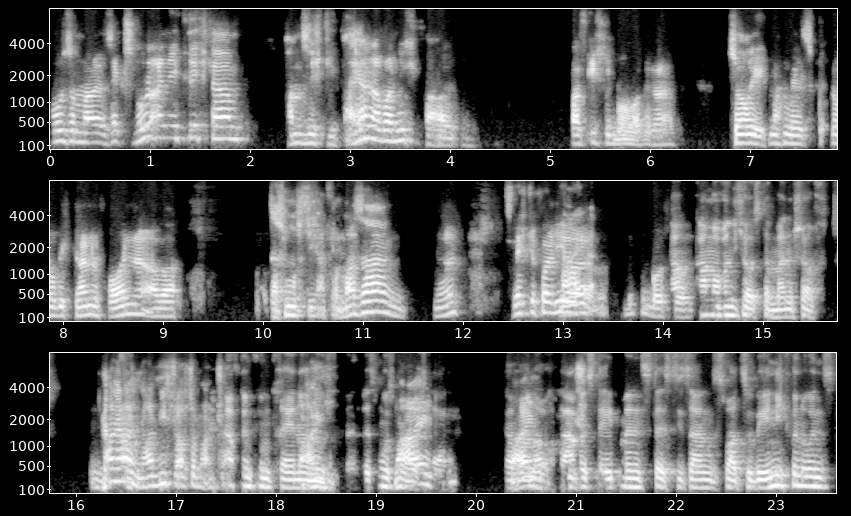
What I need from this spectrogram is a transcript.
wo sie mal 6-0 eingekriegt haben, haben sich die Bayern aber nicht verhalten. Was ich so beobachtet habe. Sorry, ich mache mir jetzt, glaube ich, keine Freunde, aber das musste ich einfach mal sagen. Ne? Schlechte Verlierer. Ja, kam aber nicht aus der Mannschaft. Nein, nein, nein, nicht aus der Mannschaft. Vom Trainer nein. nicht. Das muss man nein. auch sagen. Da nein. waren auch klare Statements, dass die sagen, das war zu wenig von uns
